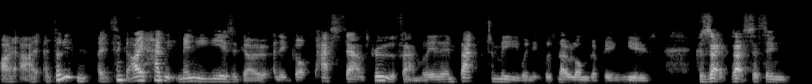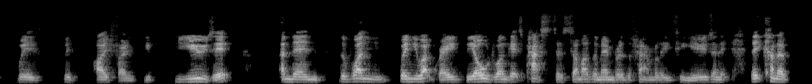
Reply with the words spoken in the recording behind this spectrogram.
I, I, don't even I think I had it many years ago and it got passed down through the family and then back to me when it was no longer being used because that, that's the thing with with iPhones you use it and then the one when you upgrade the old one gets passed to some other member of the family to use and it, it kind of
